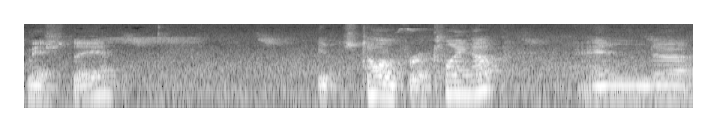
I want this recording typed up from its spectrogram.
mess there it's time for a clean up and uh,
